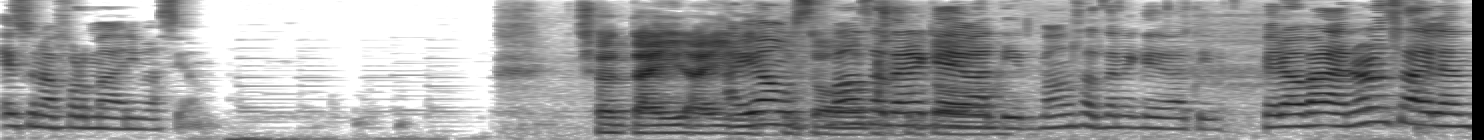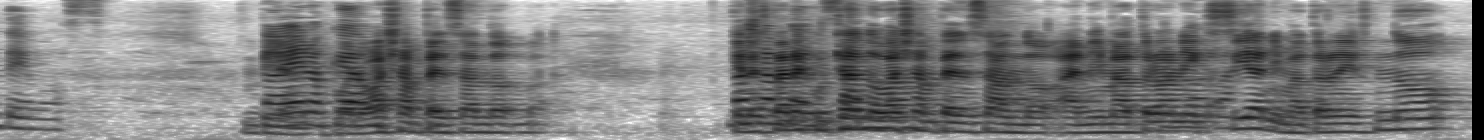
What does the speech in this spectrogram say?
es una forma de animación. Yo ahí, ahí, Ahí vamos, discuto- vamos a tener que discuto- debatir, vamos a tener que debatir. Pero para, no nos adelantemos. Bien, nos bueno, vayan pensando. Quienes están escuchando, pensando. vayan pensando. Animatronics sí, animatronics no.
